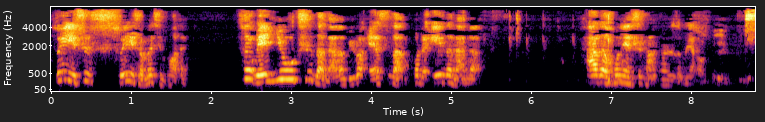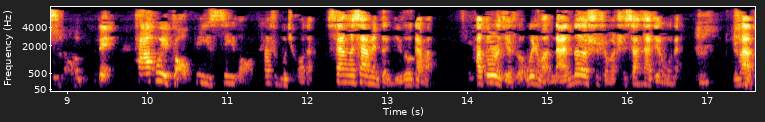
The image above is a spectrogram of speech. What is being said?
所以是所以什么情况呢？特别优质的男的，比如说 S 的或者 A 的男的，他的婚恋市场上是怎么样？对，他会找 B、C 找，他是不挑的，三个下面等级都干嘛？他都是接受的。为什么？男的是什么？是向下兼容的。明白？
